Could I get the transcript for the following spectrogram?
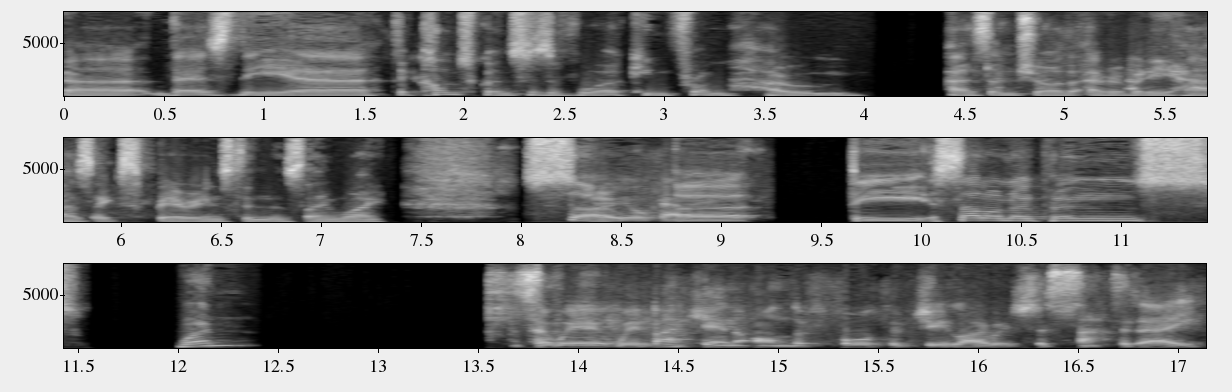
Uh, there's the uh, the consequences of working from home, as I'm sure that everybody has experienced in the same way. So, uh, the salon opens when? so we're, we're back in on the 4th of july which is saturday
